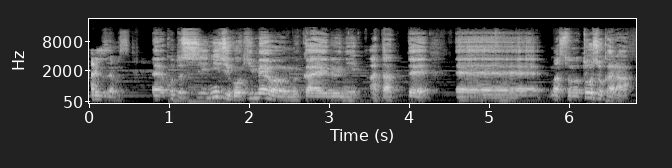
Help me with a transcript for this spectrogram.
ありがとうございます。えー、今年25期目を迎えるにあたって、えー、まあその当初から、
